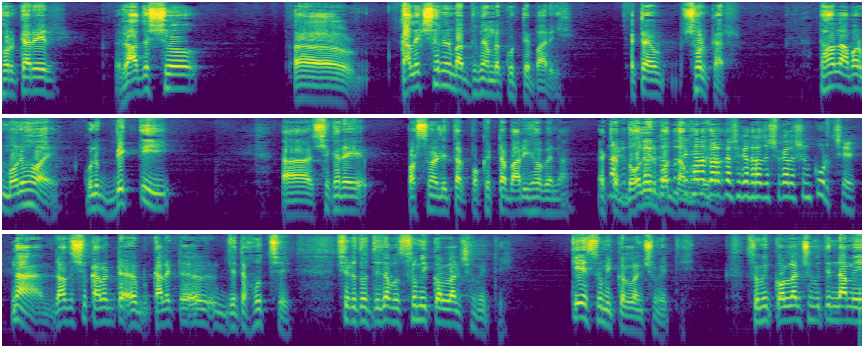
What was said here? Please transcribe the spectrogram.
সরকারের রাজস্ব কালেকশনের মাধ্যমে আমরা করতে পারি একটা সরকার। তাহলে আমার মনে হয় কোনো ব্যক্তি সেখানে পার্সোনালি তার পকেটটা বাড়ি হবে না একটা দলের বদনাম দরকার সেখানে রাজস্ব কালেকশন করছে। না রাজস্ব কালেক্টর কালেক্টর যেটা হচ্ছে সেটা তো হচ্ছে যেমন শ্রমিক কল্যাণ সমিতি। কে শ্রমিক কল্যাণ সমিতি? শ্রমিক কল্যাণ সমিতির নামে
